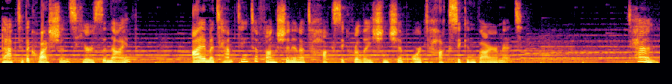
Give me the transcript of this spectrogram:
Back to the questions, here's the ninth. I am attempting to function in a toxic relationship or toxic environment. 10.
